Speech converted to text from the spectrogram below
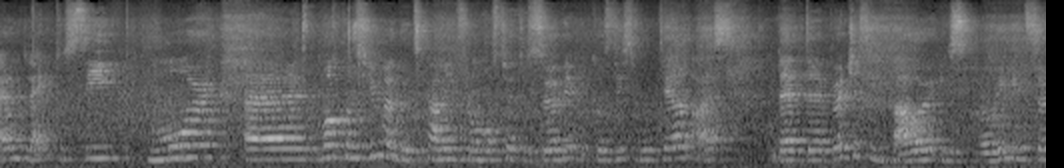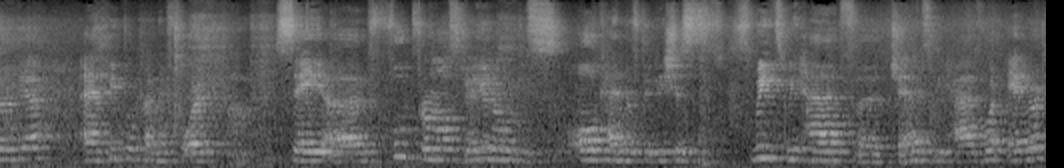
I would like to see more uh, more consumer goods coming from Austria to Serbia because this would tell us that the purchasing power is growing in Serbia and people can afford, say, uh, food from Austria. You know, this all kind of delicious sweets we have, uh, jams we have, whatever.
